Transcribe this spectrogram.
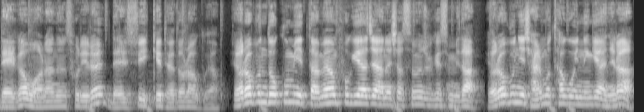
내가 원하는 소리를 낼 수 있게 되더라고요. 여러분도 꿈이 있다면 포기하지 않으셨으면 좋겠습니다. 여러분이 잘못하고 있는 게 아니라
